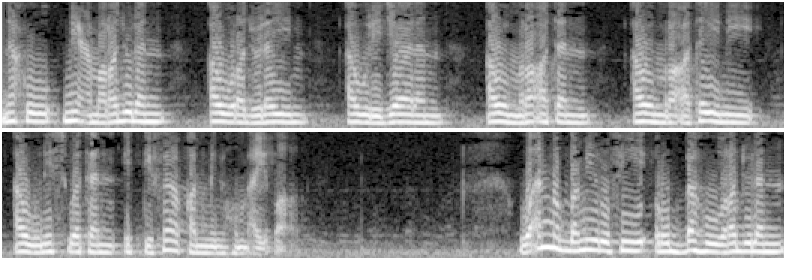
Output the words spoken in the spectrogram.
نحو نعم رجلا أو رجلين أو رجالا أو امرأة أو امرأتين أو نسوة اتفاقا منهم أيضا. وأما الضمير في ربه رجلا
